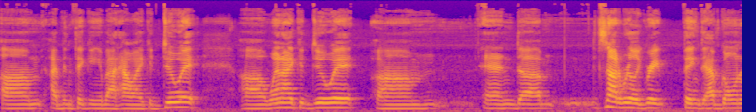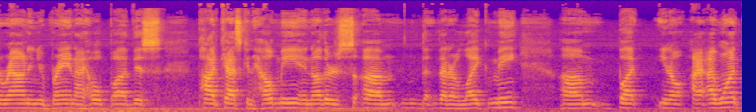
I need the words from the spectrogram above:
Um, I've been thinking about how I could do it, uh, when I could do it, um, and um, it's not a really great thing to have going around in your brain. I hope uh, this podcast can help me and others um, th- that are like me. Um, but you know, I, I want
